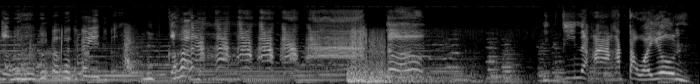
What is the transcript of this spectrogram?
Hindi nakakatawa yun.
